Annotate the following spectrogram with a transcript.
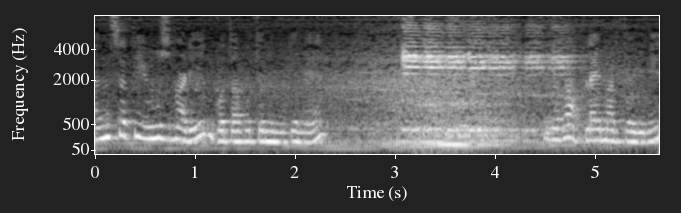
ಒಂದ್ಸತಿ ಯೂಸ್ ಮಾಡಿ ಗೊತ್ತಾಗುತ್ತೆ ನಿಮಗೆ ಇವಾಗ ಅಪ್ಲೈ ಮಾಡ್ತಾ ಇದ್ದೀನಿ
